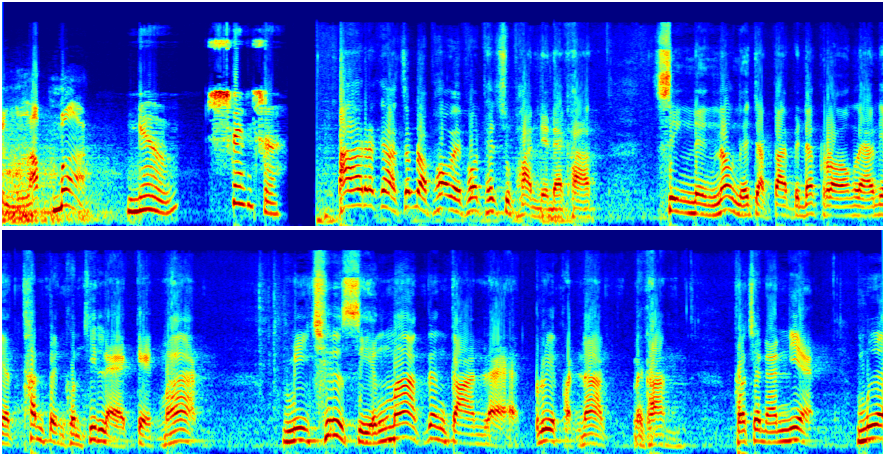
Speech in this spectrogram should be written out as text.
ื่องลับมาก No censor. อาระกาศสำหรับพ่อไวยพจน์เพชรสุพรรณเนี่ยนะครับ สิ่งหนึ่งนอกเหนือจากการเป็นนักร้องแล้วเนี่ยท่านเป็นคนที่แหล่เก่งมาก มีชื่อเสียงมากเรื่องการแหล่เรียกผันนาคนะครับ เพราะฉะนั้นเนี่ยเมื่อ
